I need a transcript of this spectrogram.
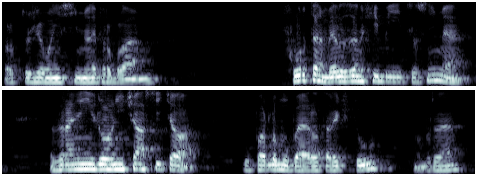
Protože oni s ním měli problém. Furt ten Wilson chybí, co s ním je? Zranění dolní části těla. Upadlo mu péro, tady čtu. Dobře.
